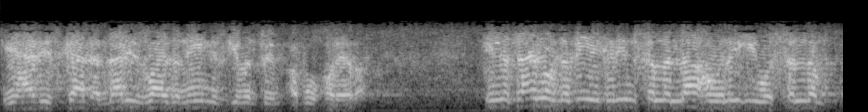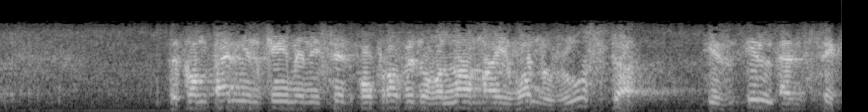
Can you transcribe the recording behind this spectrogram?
He had his cat, and that is why the name is given to him, Abu Huraira. In the time of Nabi Kareem sallallahu alayhi The companion came and he said, O Prophet of Allah, my one rooster is ill and sick.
